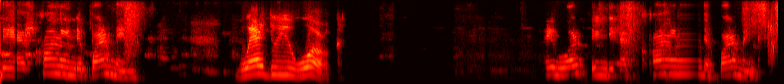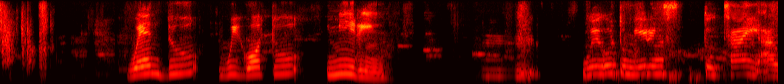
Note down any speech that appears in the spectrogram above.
the accounting department. Where do you work? I work in the accounting department. When do we go to meeting? We go to meetings two times at,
